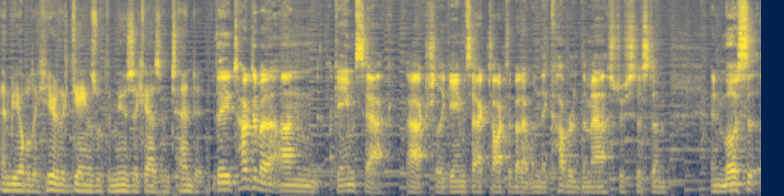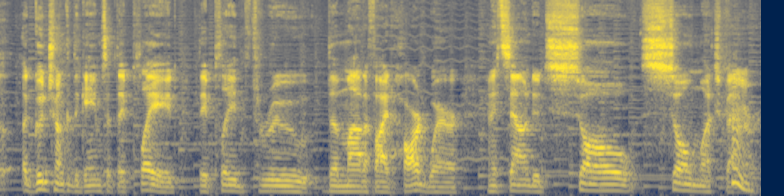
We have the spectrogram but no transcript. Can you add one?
and be able to hear the games with the music as intended. They talked about it on GameSack. Actually, GameSack talked about it when they covered the Master System, and most a good chunk of the games that they played, they played through the modified hardware, and it sounded so so much hmm. better.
